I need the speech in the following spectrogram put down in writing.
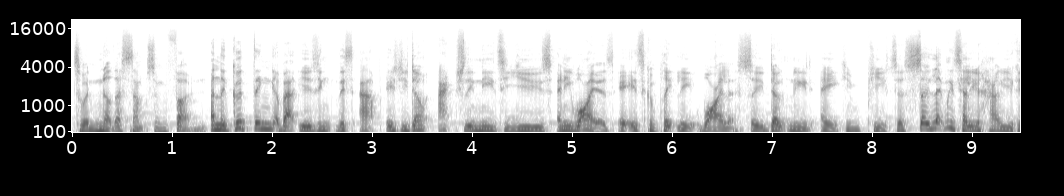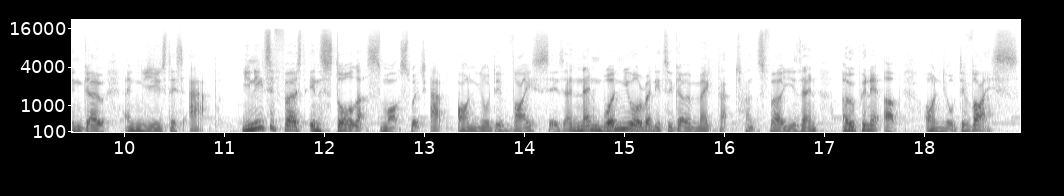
to another Samsung phone. And the good thing about using this app is you don't actually need to use any wires. It is completely wireless, so you don't need a computer. So let me tell you how you can go and use this app. You need to first install that Smart Switch app on your devices, and then when you are ready to go and make that transfer, you then open it up on your device.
